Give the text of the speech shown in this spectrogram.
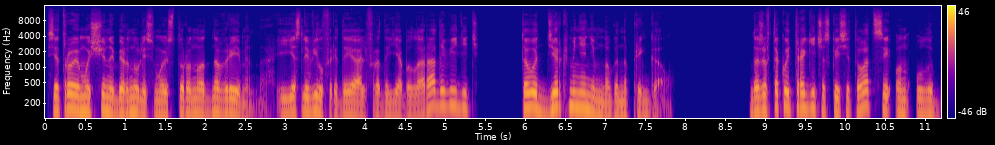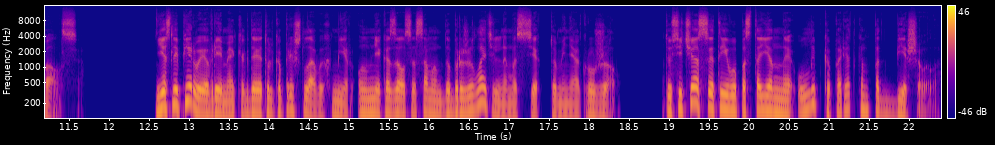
Все трое мужчин обернулись в мою сторону одновременно, и если Вилфрида и Альфреда я была рада видеть, то вот Дерг меня немного напрягал. Даже в такой трагической ситуации он улыбался. Если первое время, когда я только пришла в их мир, он мне казался самым доброжелательным из всех, кто меня окружал, то сейчас эта его постоянная улыбка порядком подбешивала.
